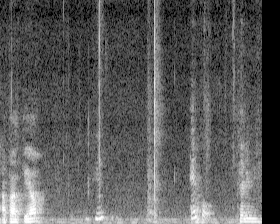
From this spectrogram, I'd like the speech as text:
아빠 할게요. 아이고. 태림이.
